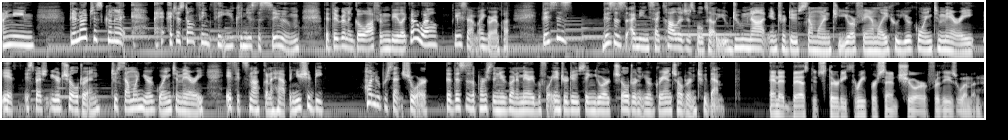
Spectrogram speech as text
I mean, they're not just gonna, I, just don't think that you can just assume that they're gonna go off and be like, oh, well, he's not my grandpa. This is This is, I mean, psychologists will tell you do not introduce someone to your family who you're going to marry, if, especially your children, to someone you're going to marry, if it's not going to happen. You should be 100% sure that this is a person you're going to marry before introducing your children, your grandchildren to them. And at best, it's 33% sure for these women.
